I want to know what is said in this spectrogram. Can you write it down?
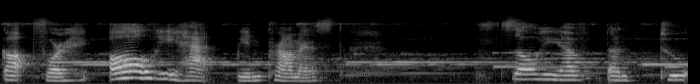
God for all he had been promised. So he have done two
